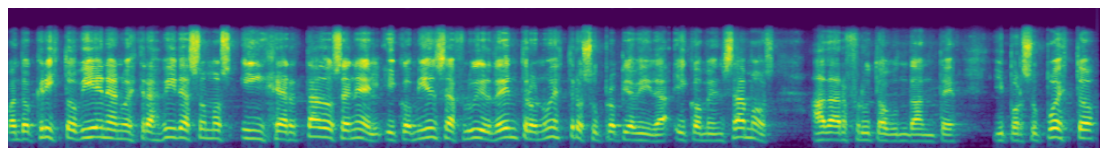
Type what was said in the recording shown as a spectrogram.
Cuando Cristo viene a nuestras vidas somos injertados en Él y comienza a fluir dentro nuestro su propia vida y comenzamos a dar fruto abundante. Y por supuesto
